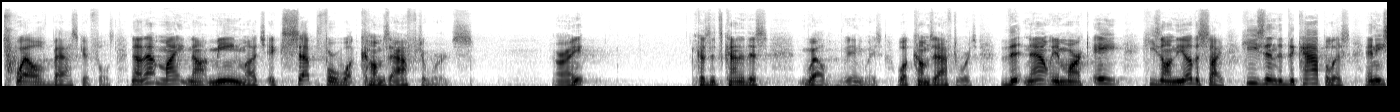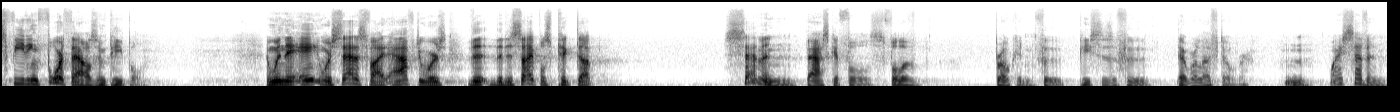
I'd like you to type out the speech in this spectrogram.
12 basketfuls. Now, that might not mean much except for what comes afterwards. All right? Because it's kind of this, well, anyways, what comes afterwards. The, now in Mark 8, he's on the other side. He's in the Decapolis and he's feeding 4,000 people. And when they ate and were satisfied afterwards, the, the disciples picked up seven basketfuls full of broken food, pieces of food that were left over. Hmm, why seven?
